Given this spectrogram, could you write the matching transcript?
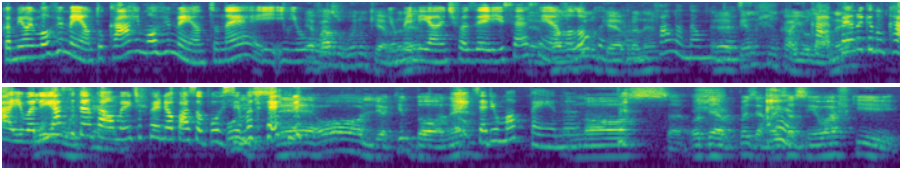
caminhão em movimento, o carro em movimento, né? E, e o, é vaso ruim não quebra, e o né? meliante fazer isso é assim, é, vaso uma ruim não loucura. quebra, Não né? fala não, meu É, Deus. pena que não caiu Ca- lá, né? Pena que não caiu ali e acidentalmente gente. o pneu passou por cima Pois dele. é, olha, que dó, né? Seria uma pena. Nossa, ô Débora, pois é, mas assim, eu acho que.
